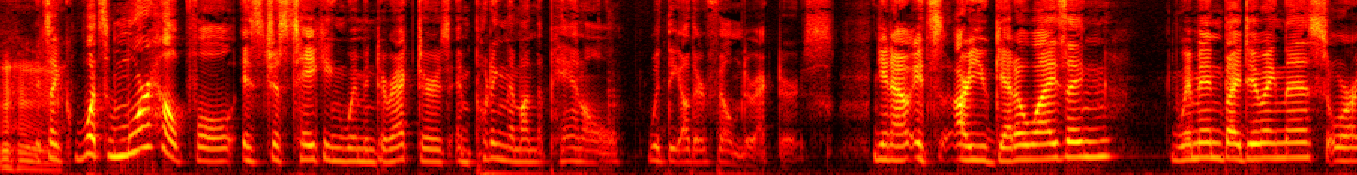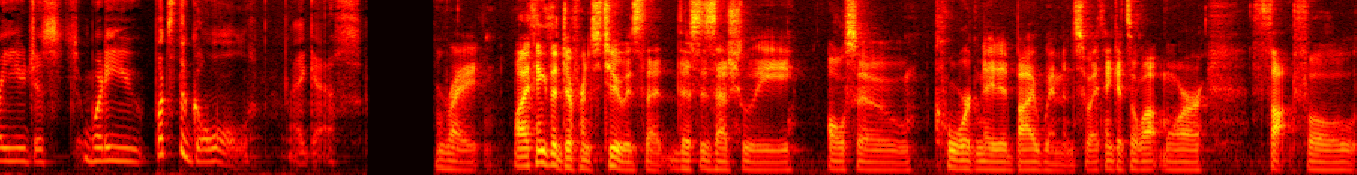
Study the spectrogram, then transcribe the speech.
Mm-hmm. It's like, what's more helpful is just taking women directors and putting them on the panel with the other film directors. You know, it's, are you ghettoizing women by doing this, or are you just, what are you, what's the goal, I guess? Right. Well, I think the difference too is that this is actually also coordinated by women. So I think it's a lot more thoughtful.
